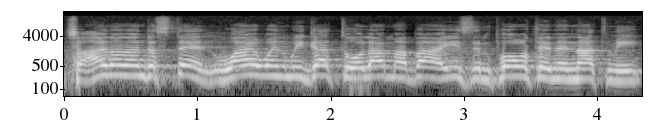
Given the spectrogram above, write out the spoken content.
So I don't understand why, when we got to Olam Haba, he's important and not me.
